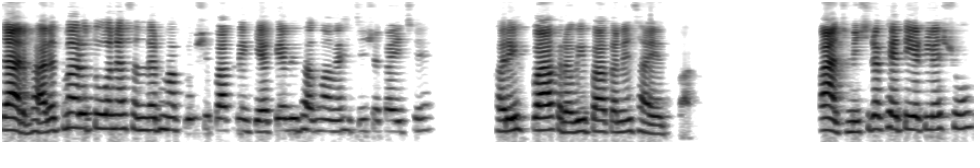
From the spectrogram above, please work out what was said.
ચાર, ભારતમાં ઋતુઓના સંદર્ભમાં કૃષિ પાકને કયા કયા વિભાગમાં વહેંચી શકાય છે? ખરીફ પાક, રવિ પાક અને જાયદ પાક. પાંચ, મિશ્ર ખેતી એટલે શું?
